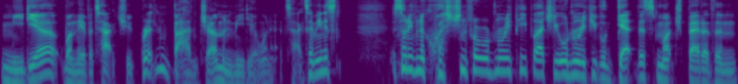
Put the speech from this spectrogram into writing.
media when they've attacked you. Britain banned German media when it attacked. I mean, it's it's not even a question for ordinary people. Actually, ordinary people get this much better than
